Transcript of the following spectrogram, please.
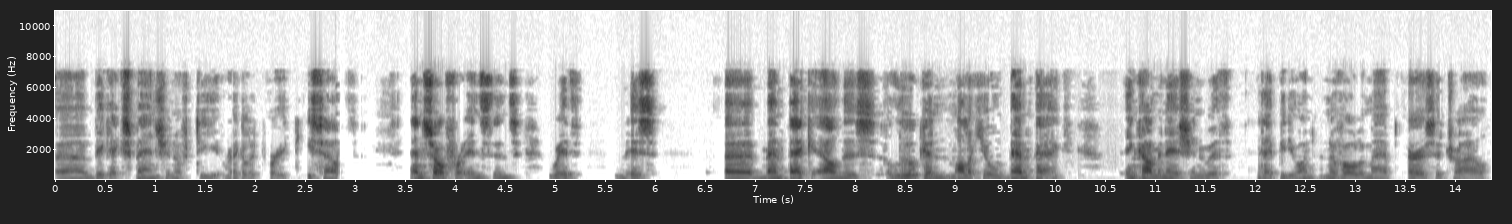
uh, big expansion of T regulatory T cells. And so, for instance, with this uh, Bempeg aldus leukin molecule, Bempeg, in combination with anti-PD-1, nivolumab, there is a trial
